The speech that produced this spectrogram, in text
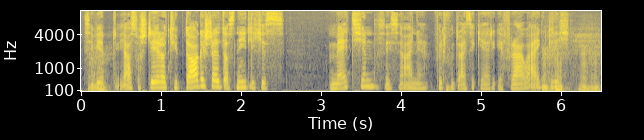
Sie mhm. wird ja so stereotyp dargestellt als niedliches Mädchen. Das ist ja eine 35-jährige Frau eigentlich. Mhm. mhm.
